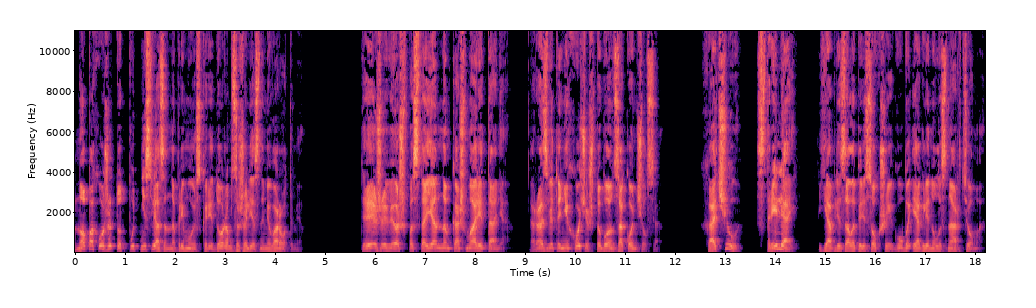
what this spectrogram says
Но, похоже, тот путь не связан напрямую с коридором за железными воротами. «Ты живешь в постоянном кошмаре, Таня. Разве ты не хочешь, чтобы он закончился?» «Хочу. Стреляй!» Я облизала пересохшие губы и оглянулась на Артема.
